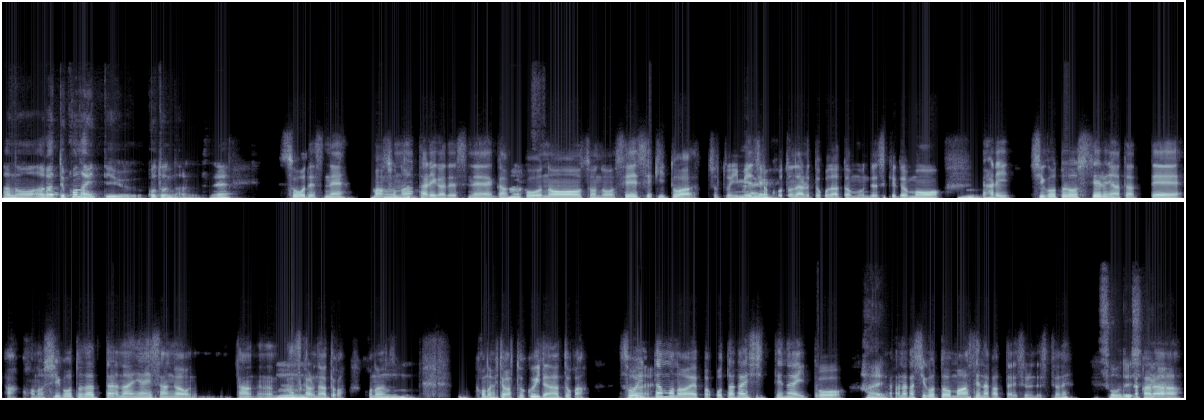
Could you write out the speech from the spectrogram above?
あの、上がってこないっていうことになるんですね。そうですね。まあ、うん。そのあたりがですね、学校のその成績とはちょっとイメージが異なるところだと思うんですけども、うん。やはり仕事をしているにあたって、あ、この仕事だったら何々さんがた助かるなとか、この、うん。この人が得意だなとか、そういったものはやっぱお互い知ってないと、はいな。かなか仕事を回せなかったりするんですよね。そうですね。だから、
